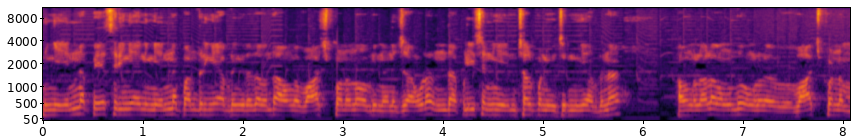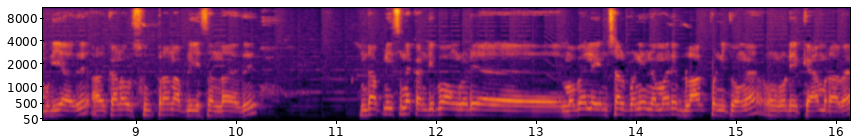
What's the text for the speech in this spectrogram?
நீங்கள் என்ன பேசுகிறீங்க நீங்கள் என்ன பண்ணுறீங்க அப்படிங்கிறத வந்து அவங்க வாட்ச் பண்ணணும் அப்படின்னு நினச்சா கூட இந்த அப்ளிகேஷன் நீங்கள் இன்ஸ்டால் பண்ணி வச்சுருந்தீங்க அப்படின்னா அவங்களால வந்து உங்களை வாட்ச் பண்ண முடியாது. அதுக்கான ஒரு சூப்பரான அப்ளிகேஷன் தான் இது. இந்த அப்ளிகேஷனை கண்டிப்பாக உங்களுடைய மொபைலில் இன்ஸ்டால் பண்ணி இந்த மாதிரி பிளாக் பண்ணிக்கோங்க உங்களுடைய கேமராவை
